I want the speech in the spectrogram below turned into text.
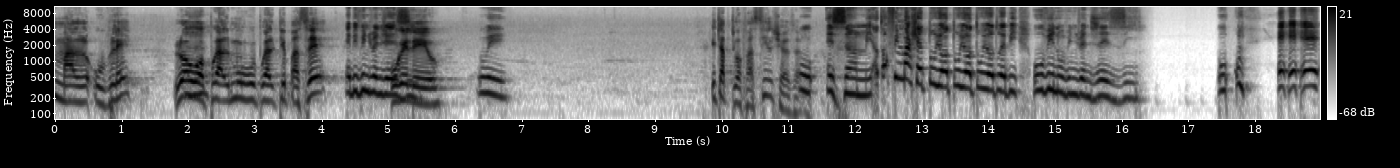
mal ou voulez, là où vous prenez le mou, vous prenez le passé, Et puis, vous Jésus. relez. Oui. Il tape trop facile, chers amis. Ou, et zami, attends, fin marcher tout yo, tout yo, tout yo, tout, et puis, ou vin, ou vin joindre Jésus. Ou, ou, hey,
